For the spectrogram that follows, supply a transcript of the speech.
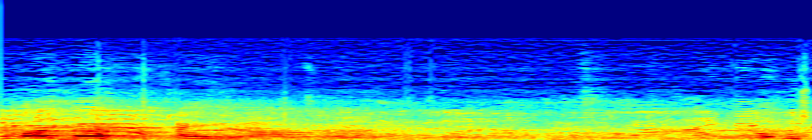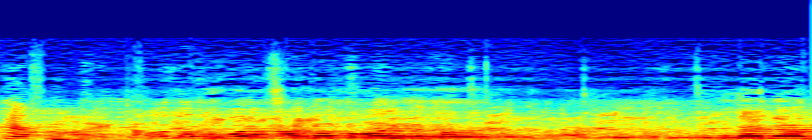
Du går ikke med! Åh, nu skal jeg flytte. Hold op på ryggen, hold op på ryggen! Tilbage med ham!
